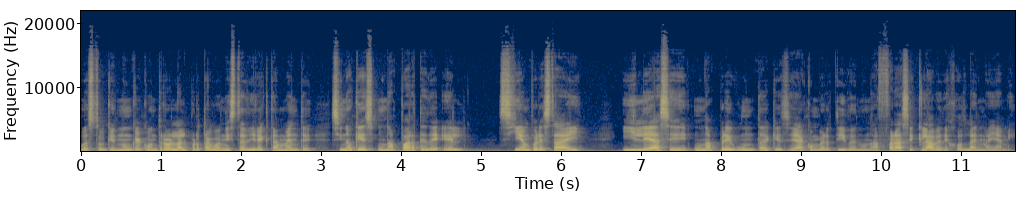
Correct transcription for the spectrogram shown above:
puesto que nunca controla al protagonista directamente, sino que es una parte de él. Siempre está ahí y le hace una pregunta que se ha convertido en una frase clave de Hotline Miami.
